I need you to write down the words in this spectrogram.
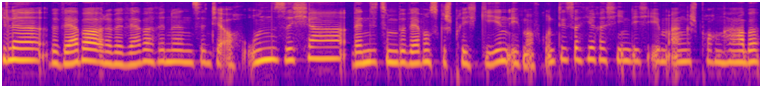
Viele Bewerber oder Bewerberinnen sind ja auch unsicher, wenn sie zum Bewerbungsgespräch gehen, eben aufgrund dieser Hierarchien, die ich eben angesprochen habe.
